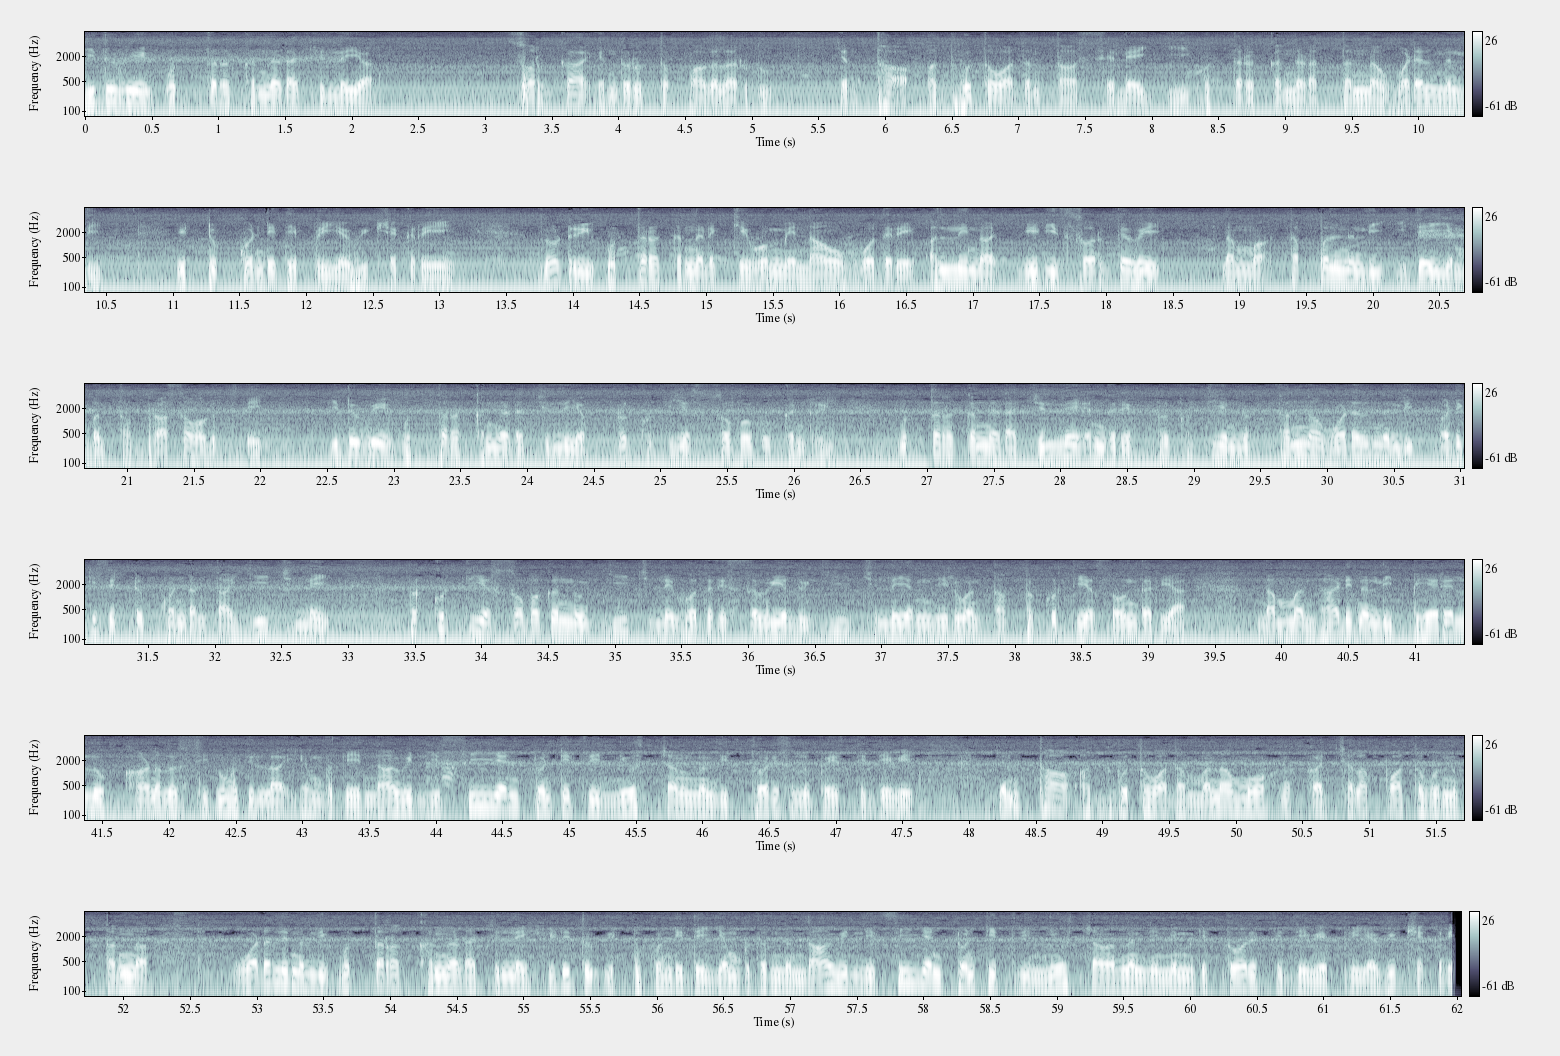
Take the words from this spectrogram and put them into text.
ಇದುವೇ ಉತ್ತರ ಕನ್ನಡ ಜಿಲ್ಲೆಯ ಸ್ವರ್ಗ ಎಂದರೂ ತಪ್ಪಾಗಲಾರದು. ಎಂಥ ಅದ್ಭುತವಾದಂಥ ಸೆಲೆ ಈ ಉತ್ತರ ಕನ್ನಡ ತನ್ನ ಒಡಲಿನಲ್ಲಿ ಇಟ್ಟುಕೊಂಡಿದೆ ಪ್ರಿಯ ವೀಕ್ಷಕರೇ. ನೋಡ್ರಿ, ಉತ್ತರ ಕನ್ನಡಕ್ಕೆ ಒಮ್ಮೆ ನಾವು ಹೋದರೆ ಅಲ್ಲಿನ ಇಡೀ ಸ್ವರ್ಗವೇ ನಮ್ಮ ತಪ್ಪಲಿನಲ್ಲಿ ಇದೆ ಎಂಬಂಥ ಭ್ರಾಸವಾಗುತ್ತದೆ ಇದುವೇ ಉತ್ತರ ಕನ್ನಡ ಜಿಲ್ಲೆಯ ಪ್ರಕೃತಿಯ ಸೊಬಗು ಕಣ್ರಿ. ಉತ್ತರ ಕನ್ನಡ ಜಿಲ್ಲೆ ಎಂದರೆ ಪ್ರಕೃತಿಯನ್ನು ತನ್ನ ಒಡಲಿನಲ್ಲಿ ಅಡಗಿಸಿಟ್ಟುಕೊಂಡಂಥ ಈ ಜಿಲ್ಲೆ ಪ್ರಕೃತಿಯ ಸೊಬಗನ್ನು ಈ ಜಿಲ್ಲೆಗೆ ಹೋದರೆ ಸವಿಯಲು ಈ ಜಿಲ್ಲೆಯಲ್ಲಿರುವಂಥ ಪ್ರಕೃತಿಯ ಸೌಂದರ್ಯ ನಮ್ಮ ನಾಡಿನಲ್ಲಿ ಬೇರೆಲ್ಲೂ ಕಾಣಲು ಸಿಗುವುದಿಲ್ಲ ಎಂಬುದೇ ನಾವಿಲ್ಲಿ C N twenty three news ಚಾನಲ್ನಲ್ಲಿ ತೋರಿಸಲು ಬಯಸ್ತಿದ್ದೇವೆ. ಎಂಥ ಅದ್ಭುತವಾದ ಮನಮೋಹಕ ಜಲಪಾತವನ್ನು ತನ್ನ ಒಡಲಿನಲ್ಲಿ ಉತ್ತರ ಕನ್ನಡ ಜಿಲ್ಲೆ ಹಿಡಿದು ಇಟ್ಟುಕೊಂಡಿದೆ ಎಂಬುದನ್ನು ನಾವಿಲ್ಲಿ C N twenty three news ಚಾನಲ್ನಲ್ಲಿ ನಿಮಗೆ ತೋರಿಸುತ್ತಿದ್ದೇವೆ ಪ್ರಿಯ ವೀಕ್ಷಕರೇ.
